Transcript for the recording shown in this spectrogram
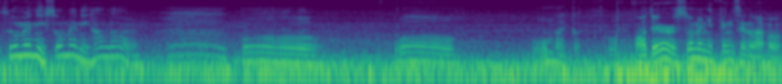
so many, so many. How long? Whoa, whoa, oh my god. Oh, there are so many things in Lahore.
